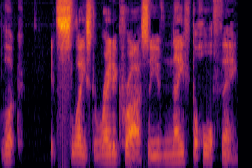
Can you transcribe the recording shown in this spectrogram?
look it's sliced right across so you've knifed the whole thing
